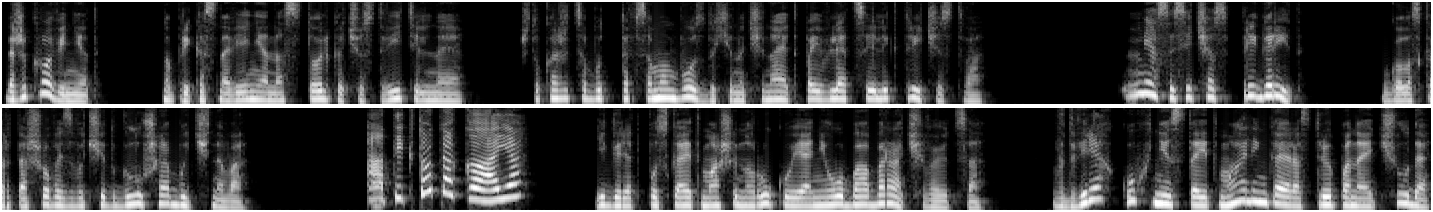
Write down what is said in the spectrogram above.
даже крови нет, но прикосновение настолько чувствительное, что кажется, будто в самом воздухе начинает появляться электричество. «Мясо сейчас пригорит», — голос Карташовой звучит глуше обычного. «А ты кто такая?» Игорь отпускает Машину руку, и они оба оборачиваются. В дверях кухни стоит маленькое растрепанное чудо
